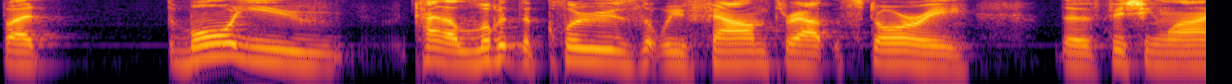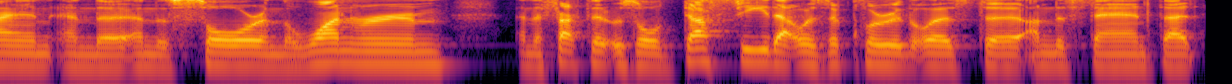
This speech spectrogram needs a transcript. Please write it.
But the more you kind of look at the clues that we've found throughout the story, the fishing line and the and the saw in the one room and the fact that it was all dusty that was a clue that led us to understand that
